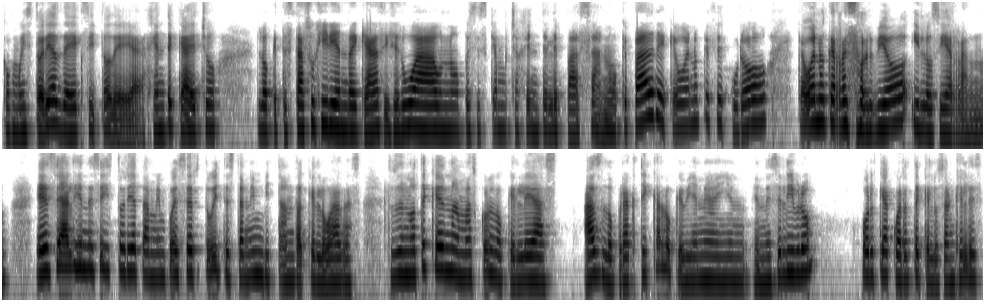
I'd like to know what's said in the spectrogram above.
como historias de éxito de gente que ha hecho lo que te está sugiriendo y que hagas y dices, wow, no, pues es que a mucha gente le pasa, ¿no? Qué padre, qué bueno que se curó, qué bueno que resolvió y lo cierras, ¿no? Ese alguien, esa historia también puede ser tú y te están invitando a que lo hagas. Entonces no te quedes nada más con lo que leas, hazlo, practica lo que viene ahí en, ese libro, porque acuérdate que los ángeles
